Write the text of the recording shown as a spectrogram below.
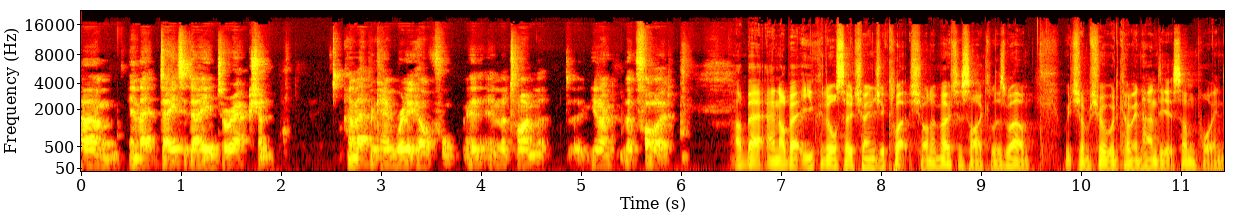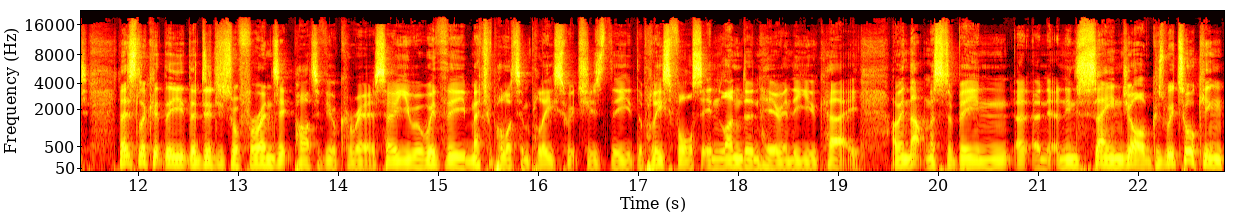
um, in that day-to-day interaction, and that became really helpful in, in the time that you know that followed. I bet, and I bet you could also change a clutch on a motorcycle as well, which I'm sure would come in handy at some point. Let's look at the, the digital forensic part of your career. So you were with the Metropolitan Police, which is the, the police force in London here in the UK. I mean, that must have been a, an, an, insane job because we're talking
